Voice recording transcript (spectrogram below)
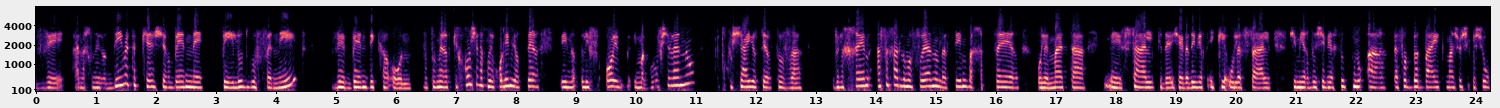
ואנחנו יודעים את הקשר בין uh, פעילות גופנית ובין דיכאון. זאת אומרת, ככל שאנחנו יכולים יותר לפעול עם הגוף שלנו, התחושה היא יותר טובה. ולכן אף אחד לא מפריע לנו לשים בחצר או למטה אה, סל כדי שהילדים יקלעו לסל, שהם ירדו, שהם יעשו תנועה, לעשות בבית משהו שקשור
